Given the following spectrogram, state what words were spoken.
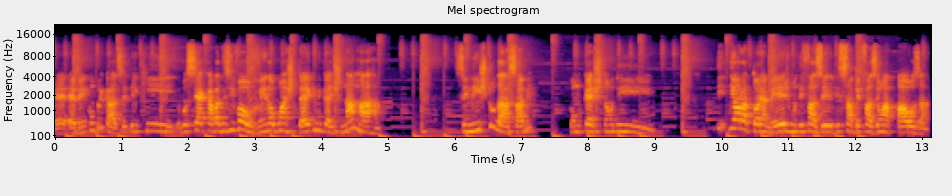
é, é, bem complicado. Você tem que. Você acaba desenvolvendo algumas técnicas na marra, sem nem estudar, sabe? Como questão de, de, de oratória mesmo, de fazer, de saber fazer uma pausa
